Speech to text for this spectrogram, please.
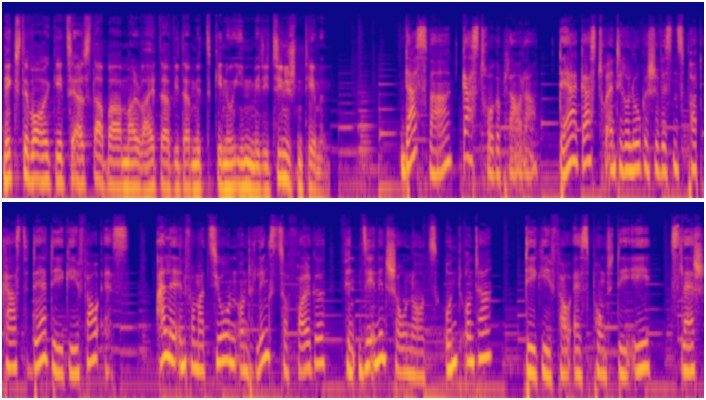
Nächste Woche geht's erst aber mal weiter wieder mit genuinen medizinischen Themen. Das war Gastrogeplauder, der gastroenterologische Wissenspodcast der DGVS. Alle Informationen und Links zur Folge finden Sie in den Show Notes und unter dgvs.de slash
